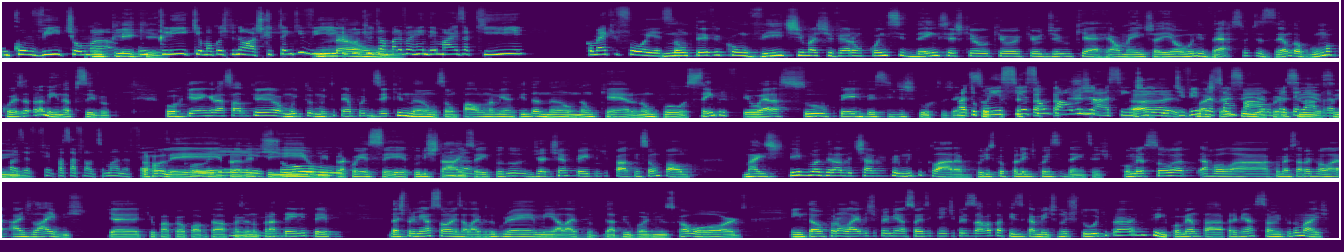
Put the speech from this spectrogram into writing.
um convite ou uma, um clique. um clique, uma coisa tipo, não, acho que tu tem que vir, não. porque o trabalho vai render mais aqui. Como é que foi? Assim? Não teve convite, mas tiveram coincidências que eu, que, eu, que eu digo que é realmente aí é o universo dizendo alguma coisa para mim, não é possível. Porque é engraçado que há muito, muito tempo eu dizia que não, São Paulo na minha vida não, não quero, não vou. Sempre eu era super desse discurso, gente. Mas tu super. conhecia São Paulo já, assim, de, Ai, de vir pra São conhecia, Paulo conhecia, pra, sei lá, pra fazer, passar final de semana? Férias, pra rolê, rolê, pra ver show. filme, pra conhecer, turistar, uhum. isso aí tudo já tinha feito de fato em São Paulo. Mas teve uma virada de chave que foi muito clara, por isso que eu falei de coincidências. Começou a, a rolar, começaram a rolar as lives que, é, que o Papel Pop tava fazendo uhum. pra TNT das premiações, a live do Grammy, a live do, da Billboard Music Awards. Então foram lives de premiações em que a gente precisava estar fisicamente no estúdio para, enfim, comentar a premiação e tudo mais.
